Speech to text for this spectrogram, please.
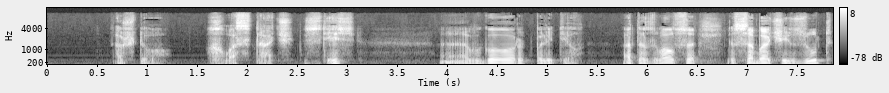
— А что, хвостач здесь? А, в город полетел. — отозвался собачий зуд,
